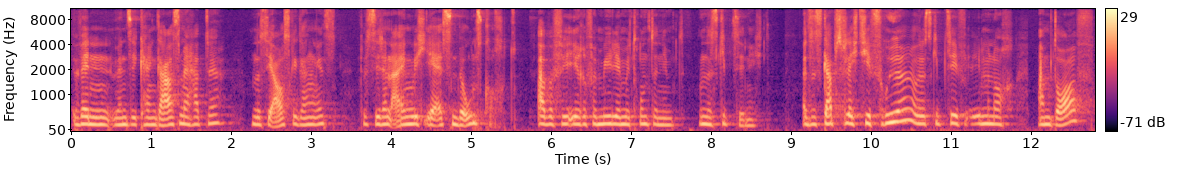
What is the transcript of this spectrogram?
wenn, wenn sie kein Gas mehr hatte und dass sie ausgegangen ist, dass sie dann eigentlich ihr Essen bei uns kocht aber für ihre Familie mit runternimmt. Und das gibt es hier nicht. Also es gab es vielleicht hier früher, oder es gibt es hier immer noch am Dorf,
